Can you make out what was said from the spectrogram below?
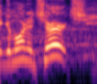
Right, good morning, church.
